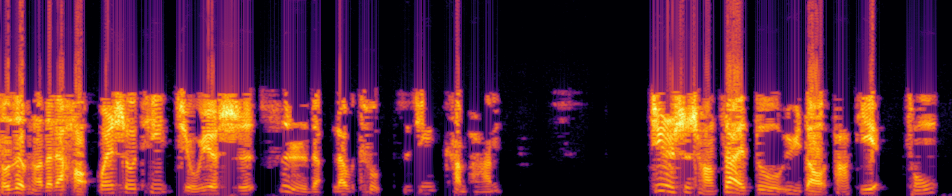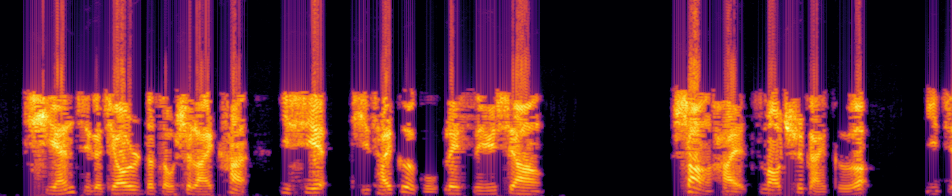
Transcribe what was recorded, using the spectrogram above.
投资者朋友，大家好，欢迎收听九月十四日的 Live Two 资金看盘。今日市场再度遇到大跌，从前几个交易日的走势来看，一些题材个股，类似于像上海自贸区改革以及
